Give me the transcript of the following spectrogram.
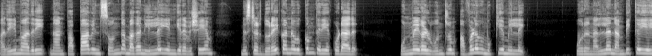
அதே மாதிரி நான் பப்பாவின் சொந்த மகன் இல்லை என்கிற விஷயம் மிஸ்டர் துரைக்கண்ணுவுக்கும் தெரியக்கூடாது. உண்மைகள் ஒன்றும் அவ்வளவு முக்கியமில்லை. ஒரு நல்ல நம்பிக்கையை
